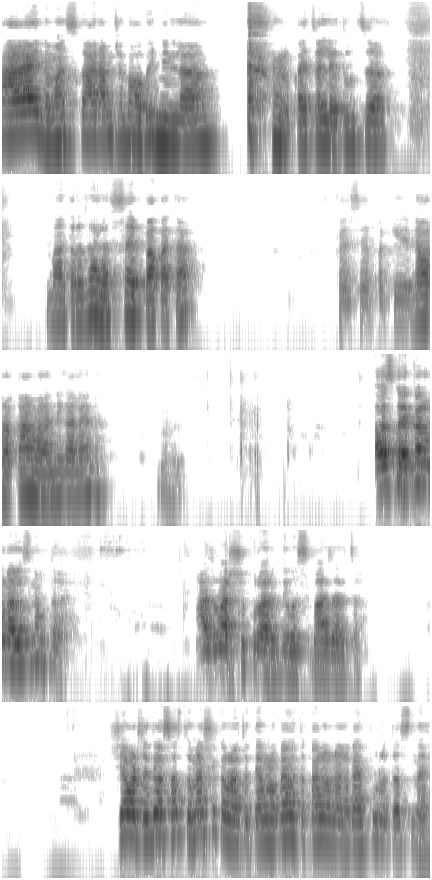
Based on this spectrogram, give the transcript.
हाय नमस्कार आमच्या भाऊ बहिणींना काय चाललंय तुमचं? मात्र झाला स्वयंपाक आता. काय स्वयंपाक केले? नवरा कामाला निघालाय ना. आज काय कालवणालाच नव्हतं. आज वार शुक्रवार दिवस बाजारचा. शेवटचा दिवस असतो ना शुक्रवारचा त्यामुळे काय होतं कालवणाला काय पुरतच नाही.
